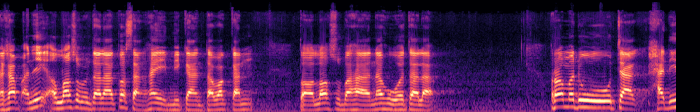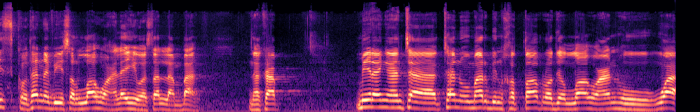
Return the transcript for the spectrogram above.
นะครับ อันนี้อัลลอฮฺสุบฮานะฮูวะตะอาลาก็สั่งให้มีการตะวักกันต่ออัลลอฮฺสุบฮานะฮูวะตะลาเรามาดูจากฮะดิษของท่านนบีสุลต่านลฮ์อะลัยฮิวะสัลลัมบ้างนะครับ มีรายงานจากท่านอุมารบินขตตาบรดิยัลลอฮุอันฮูว่า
